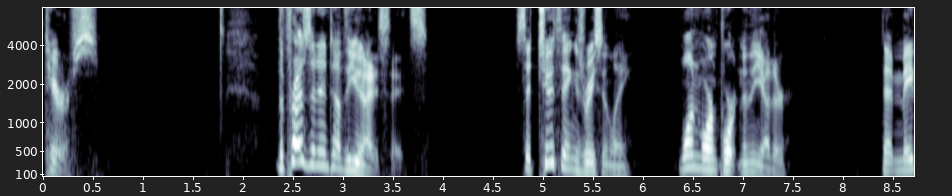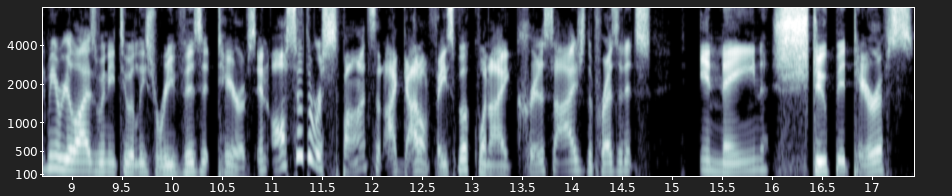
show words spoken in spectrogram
Tariffs. The President of the United States said two things recently, one more important than the other, that made me realize we need to at least revisit tariffs. And also the response that I got on Facebook when I criticized the president's inane, stupid tariffs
